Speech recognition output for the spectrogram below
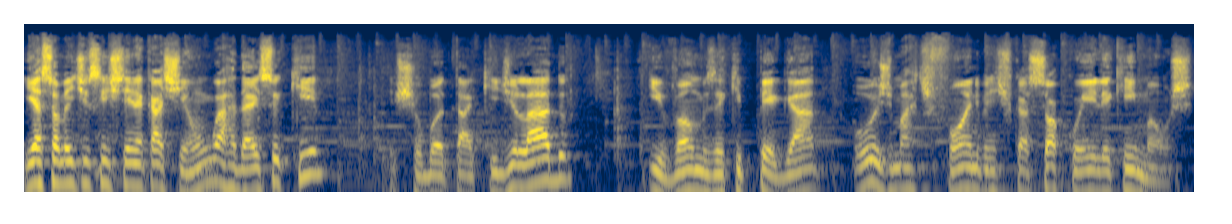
E é somente isso que a gente tem na caixinha. Vamos guardar isso aqui. Deixa eu botar aqui de lado. E vamos aqui pegar o smartphone para a gente ficar só com ele aqui em mãos.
